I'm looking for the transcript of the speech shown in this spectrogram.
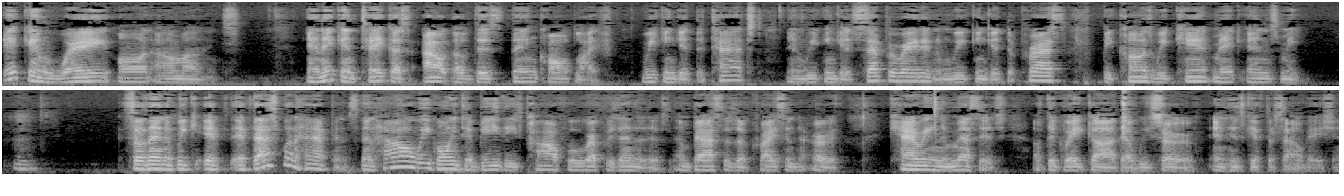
it can weigh on our minds. And it can take us out of this thing called life. We can get detached and we can get separated and we can get depressed because we can't make ends meet. Mm. So then if we if if that's what happens, then how are we going to be these powerful representatives, ambassadors of Christ in the earth, carrying the message of the great God that we serve and his gift of salvation?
